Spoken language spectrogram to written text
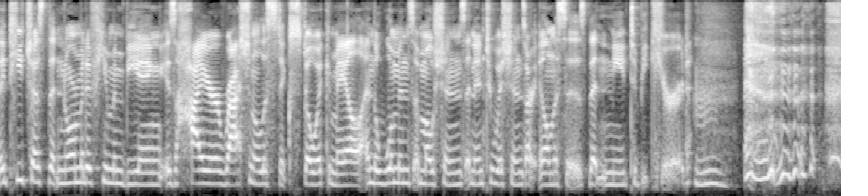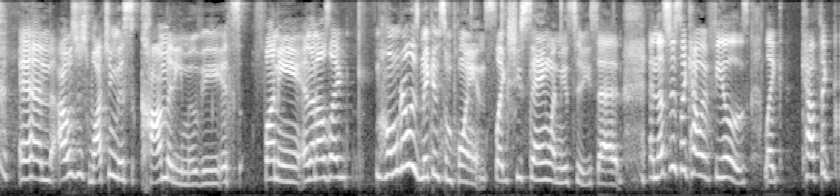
They teach us that normative human being is a higher, rationalistic, stoic male, and the woman's emotions and intuitions are illnesses that need to be cured. Mm. and I was just watching this comedy movie. It's funny. And then I was like, Homegirl is making some points. Like, she's saying what needs to be said. And that's just like how it feels. Like, Catholic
